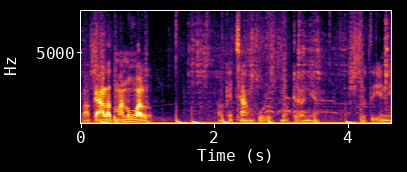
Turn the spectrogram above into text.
Pakai alat manual pakai cangkul modalnya seperti ini.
